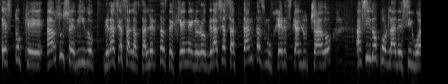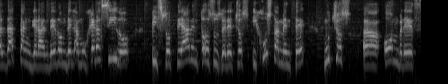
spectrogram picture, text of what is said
esto que ha sucedido gracias a las alertas de género, gracias a tantas mujeres que han luchado, ha sido por la desigualdad tan grande donde la mujer ha sido pisoteada en todos sus derechos y justamente muchos ah, hombres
